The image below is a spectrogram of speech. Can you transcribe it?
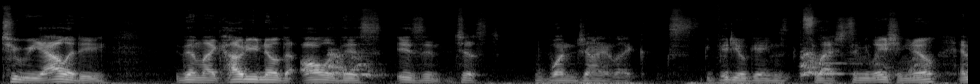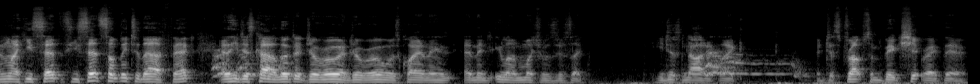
to reality then like how do you know that all of this isn't just one giant like video games slash simulation, you know. And then like he said he said something to that effect, and he just kind of looked at Joe Rogan, and Joe Rogan was quiet, and then and then Elon Musk was just like, he just nodded like, just dropped some big shit right there.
